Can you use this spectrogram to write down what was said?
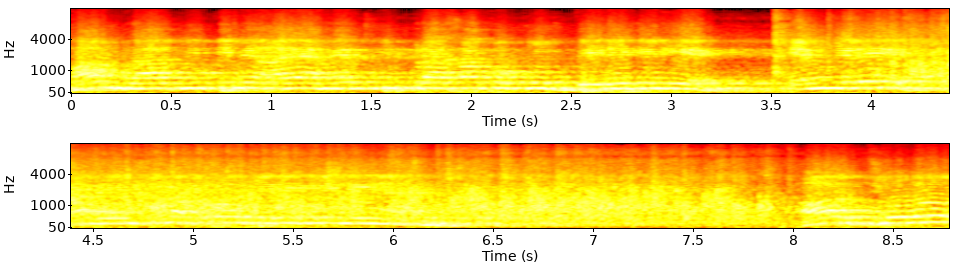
हम राजनीति में आया है त्रिप्रासा को कुछ देने के लिए। एमएलए और एमपी देने के लिए नहीं आया और जो लोग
